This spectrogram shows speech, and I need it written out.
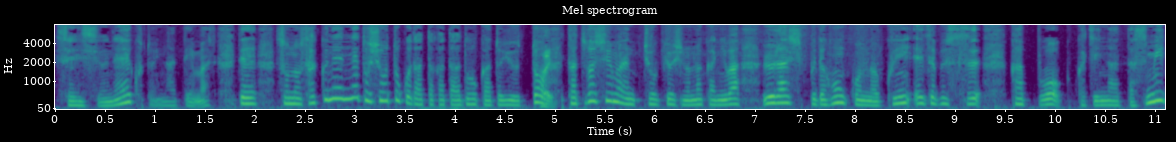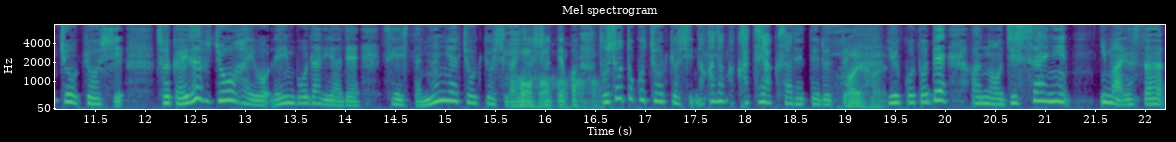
先週ね、ことになっています。で、その昨年ね、年男だった方はどうかというと、はい、辰年生まれの調教師の中には、ルーラーシップで香港のクイーンエリザベスカップを勝ちになったスミ調教師、それからエリザベス女王杯をレインボーダリアで制したヌーミヤ調教師がいらっしゃって、やっぱ年男調教師、なかなか活躍されてるっていうことで、はいはい、あの、実際に今、安田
